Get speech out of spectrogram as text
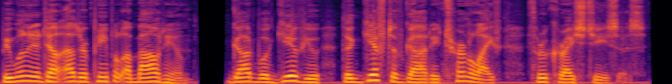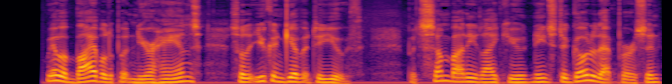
Be willing to tell other people about him. God will give you the gift of God, eternal life, through Christ Jesus. We have a Bible to put into your hands so that you can give it to youth. But somebody like you needs to go to that person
